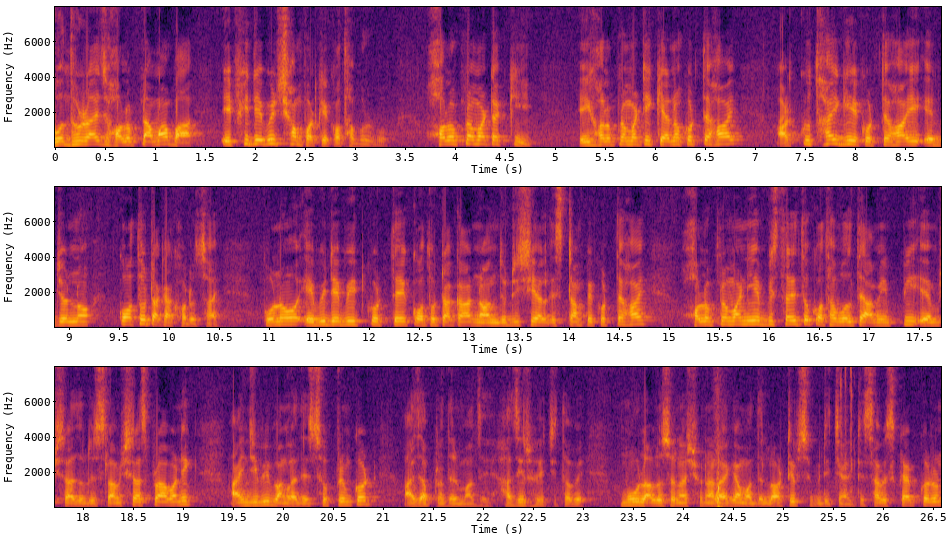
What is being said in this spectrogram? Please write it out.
বন্ধুরা, আজ হলফনামা বা এফিডেভিট সম্পর্কে কথা বলব। হলফনামাটা কি? এই হলফনামাটি কেন করতে হয়? আর কোথায় গিয়ে করতে হয়? এর জন্য কত টাকা খরচ হয়? কোনো এফিডেভিট করতে কত টাকা নন জুডিশিয়াল স্টাম্পে করতে হয়? হলফনামা নিয়ে বিস্তারিত কথা বলতে আমি পি এম সিরাজুল ইসলাম, সিরাজ প্রামাণিক, আইনজীবী, বাংলাদেশ সুপ্রিম কোর্ট। আজ আপনাদের মাঝে হাজির হয়েছি। তবে মূল আলোচনা শোনার আগে আমাদের ল টিপস চ্যানেলটি সাবস্ক্রাইব করুন।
